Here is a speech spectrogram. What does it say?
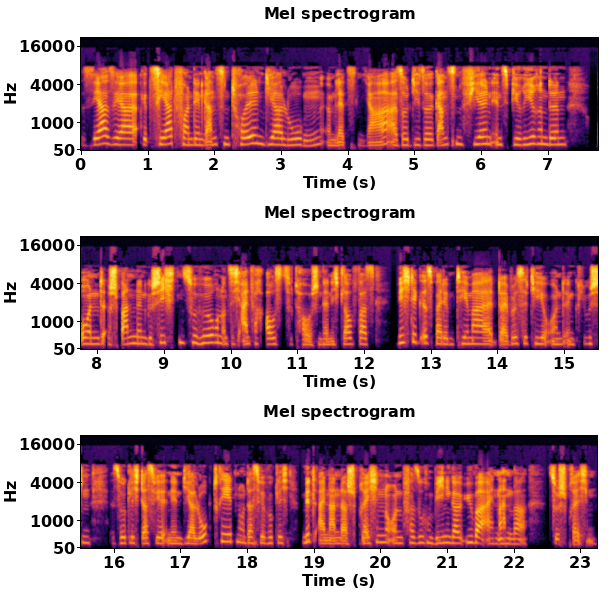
sehr, sehr gezehrt von den ganzen tollen Dialogen im letzten Jahr. Also diese ganzen vielen inspirierenden und spannenden Geschichten zu hören und sich einfach auszutauschen. Denn ich glaube, was wichtig ist bei dem Thema Diversity und Inclusion, ist wirklich, dass wir in den Dialog treten und dass wir wirklich miteinander sprechen und versuchen, weniger übereinander zu sprechen.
